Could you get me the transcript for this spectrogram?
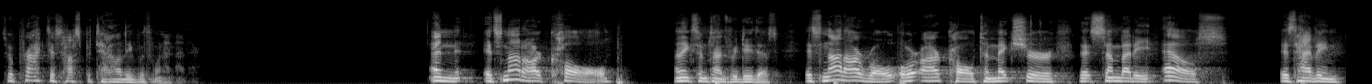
So practice hospitality with one another. And it's not our call I think sometimes we do this. It's not our role or our call to make sure that somebody else is having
